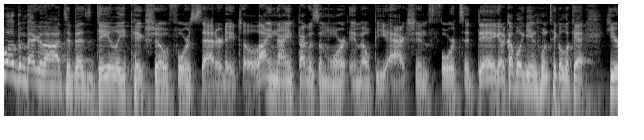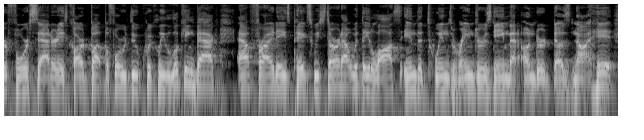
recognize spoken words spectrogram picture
Welcome back to the Hot Tip Bets Daily Pick Show for Saturday, July 9th. Back with some more MLB action for today. Got a couple of games I want to take a look at here for Saturday's card. But before we do, quickly looking back at Friday's picks, we start out with a loss in the Twins Rangers game. That under does not hit.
